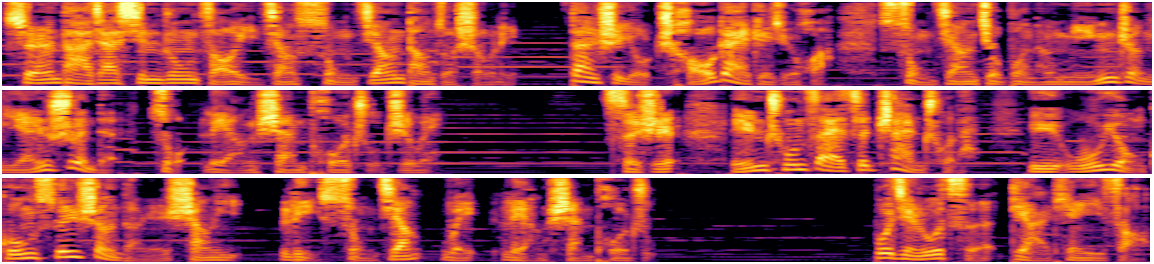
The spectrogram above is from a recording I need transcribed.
虽然大家心中早已将宋江当做首领。但是有晁盖这句话，宋江就不能名正言顺地做梁山坡主之位。此时，林冲再次站出来，与吴用、公孙胜等人商议，立宋江为梁山坡主。不仅如此，第二天一早，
